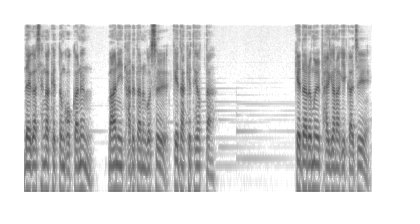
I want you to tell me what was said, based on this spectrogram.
내가 생각했던 것과는 많이 다르다는 것을 깨닫게 되었다. 깨달음을 발견하기까지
